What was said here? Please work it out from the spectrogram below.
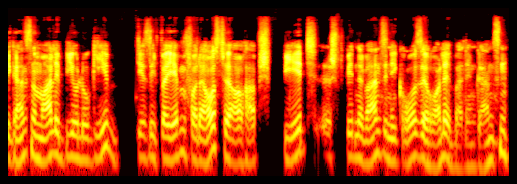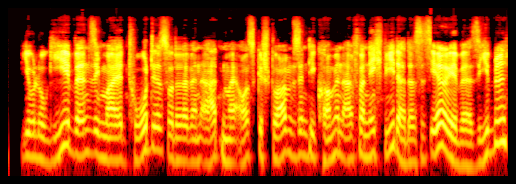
Die ganz normale Biologie, die sich bei jedem vor der Haustür auch abspielt, spielt eine wahnsinnig große Rolle bei dem Ganzen. Biologie, wenn sie mal tot ist oder wenn Arten mal ausgestorben sind, die kommen einfach nicht wieder. Das ist irreversibel.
